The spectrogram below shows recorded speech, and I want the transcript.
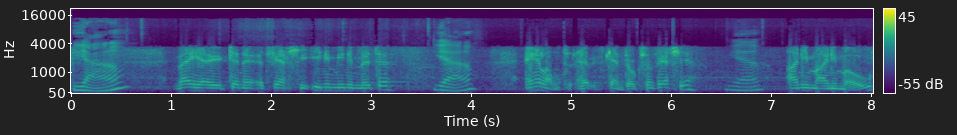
Ja. Wij uh, kennen het versje Inemine Mutte. Ja. Engeland kent ook zo'n versje. Ja. Annie Mo,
